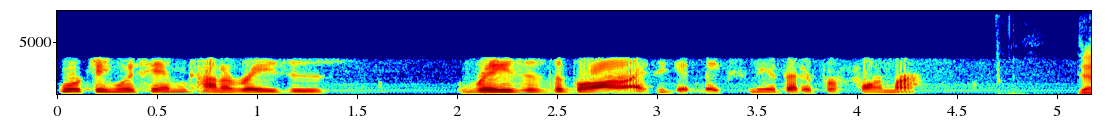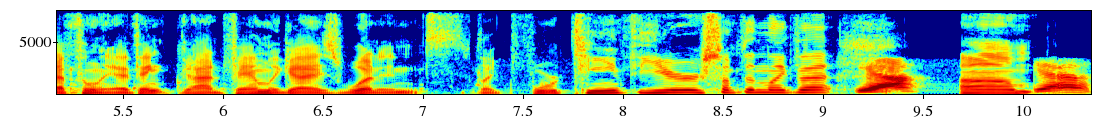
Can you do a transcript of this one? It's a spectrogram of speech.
working with him kind of raises raises the bar I think it makes me a better performer Definitely. I think God, Family Guy is what in like 14th year or something like that. yeah Um, yeah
